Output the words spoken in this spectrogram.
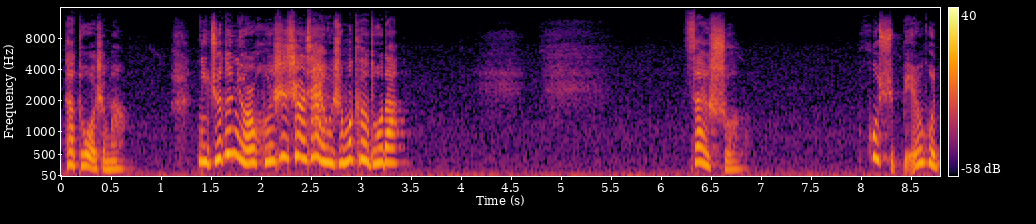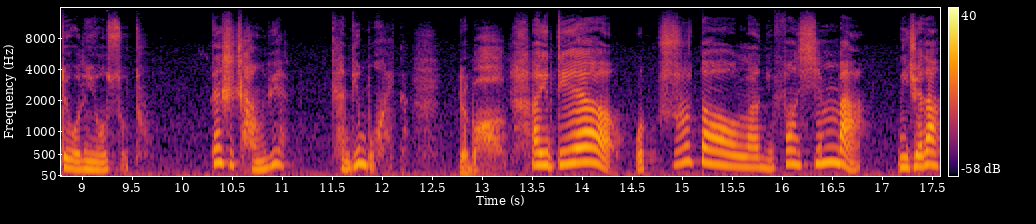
他图我什么？你觉得女儿浑身上下有什么可图的？再说了，或许别人会对我另有所图，但是长月。肯定不会的，元宝。哎呀，爹，我知道了，你放心吧。你觉得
